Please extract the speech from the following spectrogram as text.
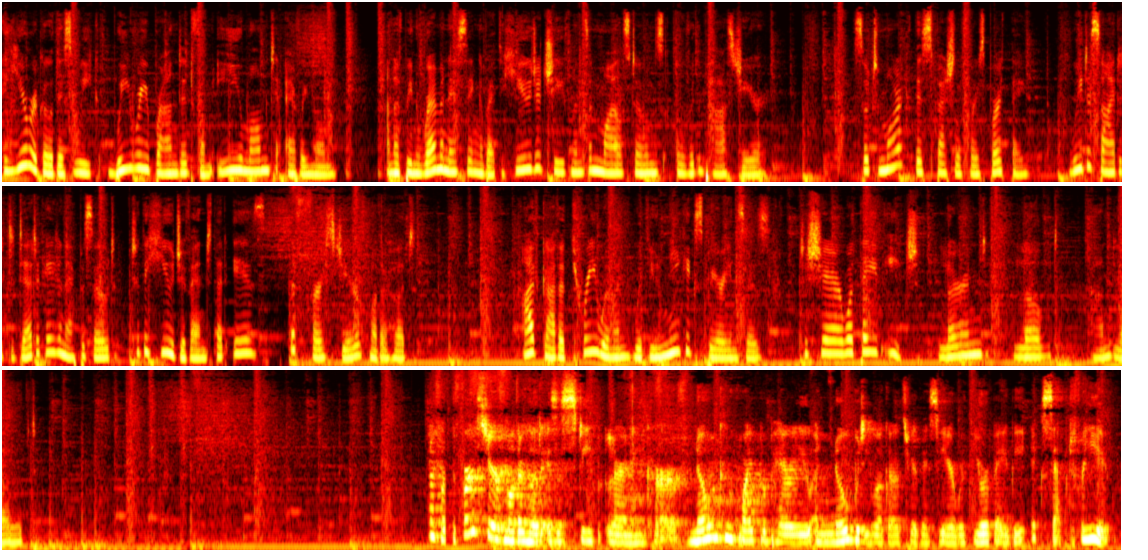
A year ago this week, we rebranded from eumom to Every Mum and I've been reminiscing about the huge achievements and milestones over the past year. So, to mark this special first birthday, we decided to dedicate an episode to the huge event that is the first year of motherhood. I've gathered three women with unique experiences to share what they've each learned, loved, and loathed. The first year of motherhood is a steep learning curve. No one can quite prepare you, and nobody will go through this year with your baby except for you.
